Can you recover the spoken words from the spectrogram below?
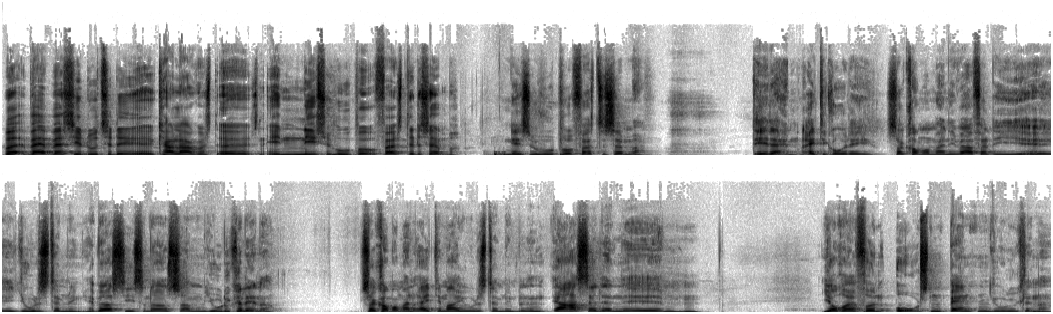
Hvad, hvad, hvad siger du til det, Karl August? Øh, en nissehue på 1. december? Nisseuge på 1. december. Det er da en rigtig god idé. Så kommer man i hvert fald i øh, julestemning. Jeg vil også sige sådan noget som julekalender. Så kommer man rigtig meget i julestemning. Jeg har selv en... Øh, I år har jeg fået en Olsen-banden julekalender.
